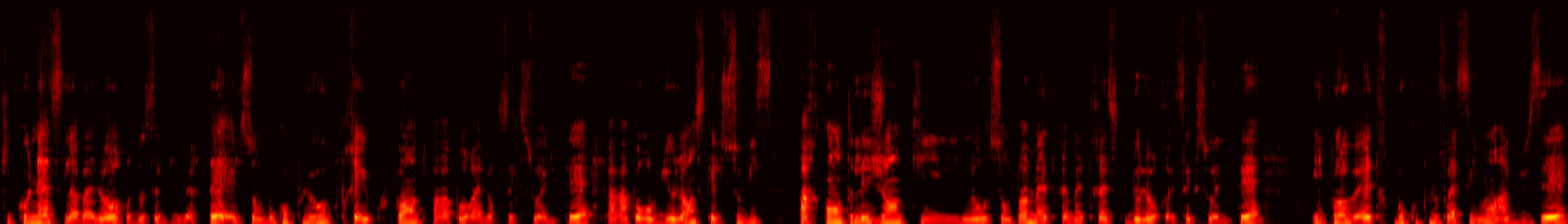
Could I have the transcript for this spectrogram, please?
qui connaissent la valeur de cette liberté, elles sont beaucoup plus préoccupantes par rapport à leur sexualité, par rapport aux violences qu'elles subissent. Par contre, les gens qui ne sont pas maîtres et maîtresses de leur sexualité, ils peuvent être beaucoup plus facilement abusés.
